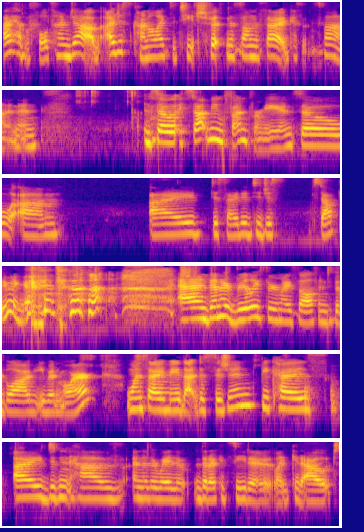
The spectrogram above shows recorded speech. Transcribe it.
I have a full time job. I just kind of like to teach fitness on the side because it's fun. And and so it stopped being fun for me. And so um, I decided to just stop doing it. and then I really threw myself into the blog even more once I made that decision because I didn't have another way that, that I could see to like get out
